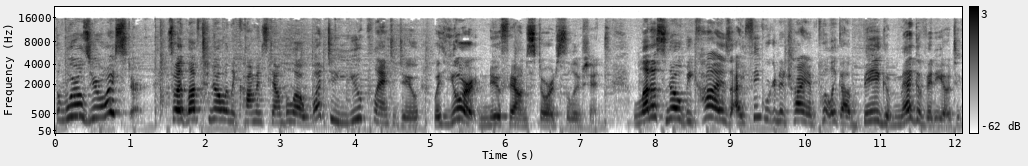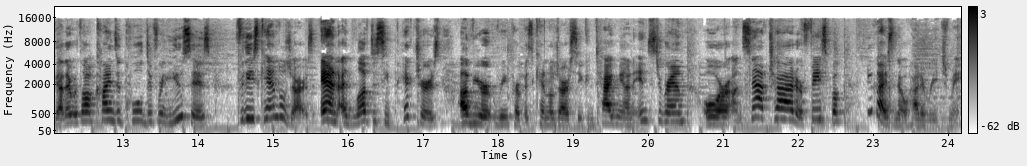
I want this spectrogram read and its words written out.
the world's your oyster. So I'd love to know in the comments down below, what do you plan to do with your newfound storage solutions? Let us know because I think we're gonna try and put like a big mega video together with all kinds of cool different uses for these candle jars. And I'd love to see pictures of your repurposed candle jars so you can tag me on Instagram or on Snapchat or Facebook guys know how to reach me.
